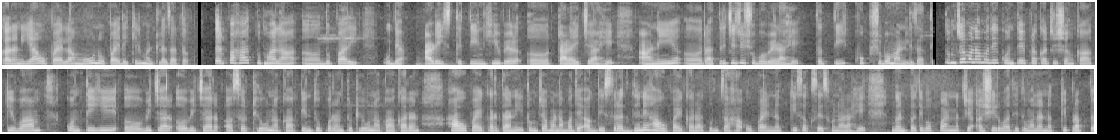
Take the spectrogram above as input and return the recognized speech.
कारण या उपायाला मौन उपाय देखील म्हटलं जातं. तर पहा तुम्हाला दुपारी उद्या अडीच ते तीन ही वेळ टाळायची आहे. आणि रात्रीची जी शुभ वेळ आहे तर ती खूप शुभ मानली जाते. तुमच्या मनामध्ये कोणत्याही प्रकारची शंका किंवा कोणतेही विचार अविचार असं ठेवू नका किंतु परंतु ठेवू नका कारण हा उपाय करताना तुमच्या मनामध्ये अगदी श्रद्धेने हा उपाय करा. तुमचा हा उपाय नक्की सक्सेस होणार आहे. गणपती बाप्पांचे आशीर्वाद हे तुम्हाला नक्की प्राप्त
